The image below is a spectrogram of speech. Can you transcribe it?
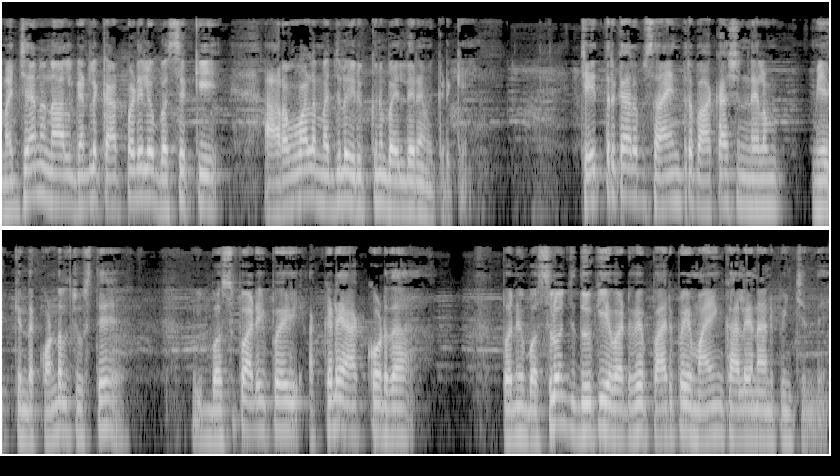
మధ్యాహ్నం నాలుగు గంటల కాట్పాడిలో బస్సు ఎక్కి ఆ అరవ్వాళ్ళ మధ్యలో ఇరుక్కుని బయలుదేరాం ఇక్కడికి. చైత్రకాలపు సాయంత్రపు ఆకాశం నెలం మీ కింద కొండలు చూస్తే బస్సు పాడైపోయి అక్కడే ఆగకూడదా? పని బస్సులోంచి దూకి వాటివే పారిపోయి మాయం కాలేనా అనిపించింది.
